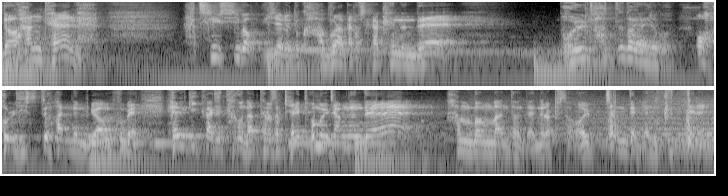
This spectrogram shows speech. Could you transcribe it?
너한텐 70억 위자료도 가불하다고 생각했는데 뭘더 뜯어내려고 어울리지도 않는 명품에 헬기까지 타고 나타나서 개품을 잡는데 한 번만 더 내 눈앞에서 얼짱되면 그때는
